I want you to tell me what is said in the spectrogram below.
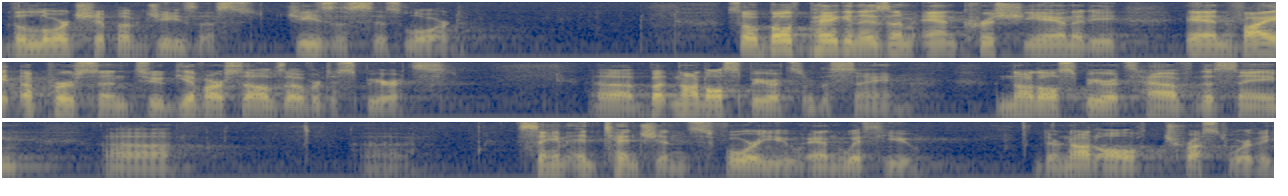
the lordship of Jesus. Jesus is Lord. So both paganism and Christianity invite a person to give ourselves over to spirits. Uh, but not all spirits are the same. Not all spirits have the same, uh, uh, same intentions for you and with you. They're not all trustworthy.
